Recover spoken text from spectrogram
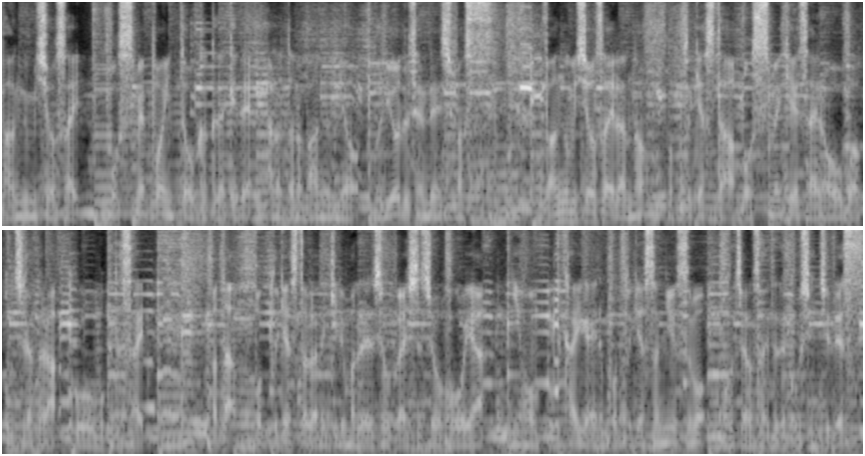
番組詳細おすすめポイントを書くだけであなたの番組を無料で宣伝します。番組詳細欄のポッドキャスターおすすめ掲載の応募はこちらからご応募ください。またポッドキャストができるまでで紹介した情報や日本海外のポッドキャストニュースもこちらのサイトで更新中です。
